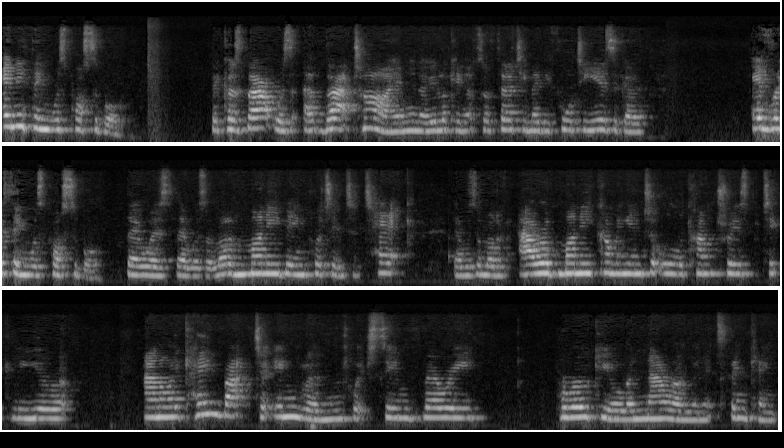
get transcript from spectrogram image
anything was possible. Because that was at that time, you know, you're looking at sort of 30, maybe 40 years ago, everything was possible. There was there was a lot of money being put into tech. There was a lot of Arab money coming into all the countries, particularly Europe. And I came back to England, which seemed very parochial and narrow in its thinking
